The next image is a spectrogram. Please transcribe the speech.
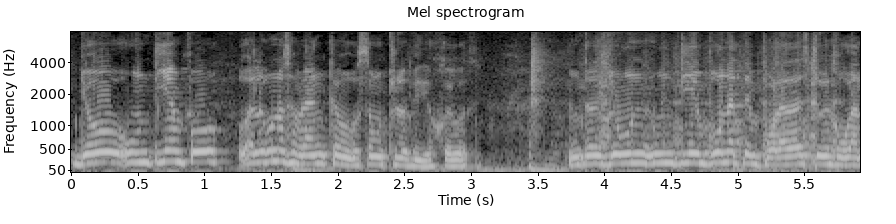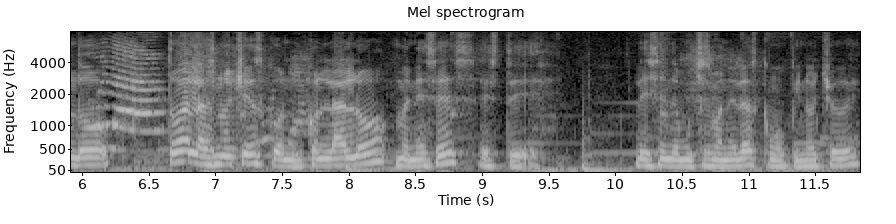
yo un tiempo, algunos sabrán que me gustan mucho los videojuegos. Entonces yo un, un tiempo, una temporada estuve jugando todas las noches con, con Lalo Meneses, este, le dicen de muchas maneras como Pinocho, güey.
